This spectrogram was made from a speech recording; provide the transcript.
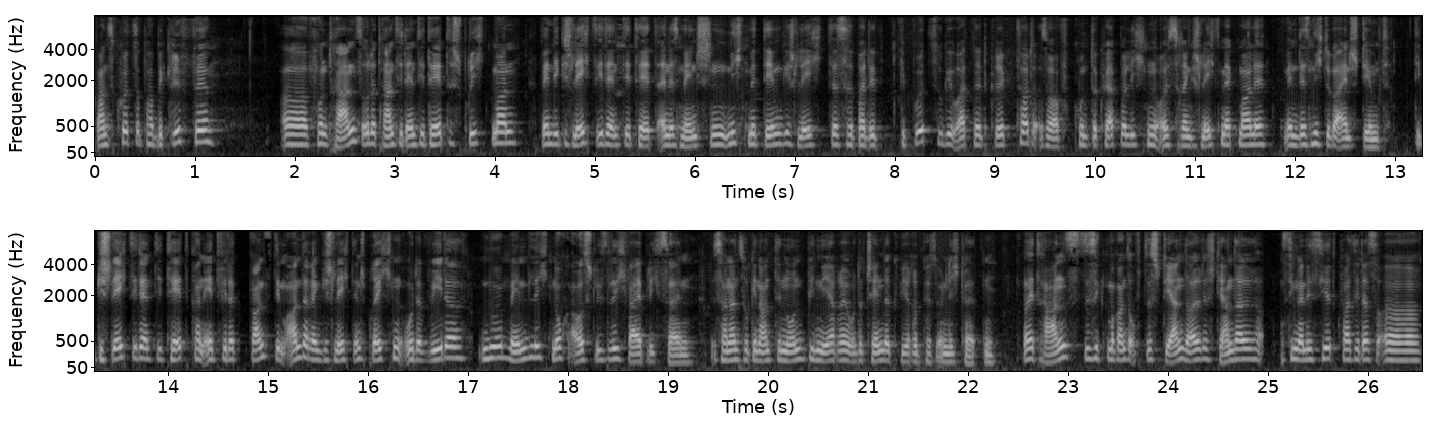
Ganz kurz ein paar Begriffe. Äh, von Trans oder Transidentität spricht man, wenn die Geschlechtsidentität eines Menschen nicht mit dem Geschlecht, das er bei der Geburt zugeordnet gekriegt hat, also aufgrund der körperlichen äußeren Geschlechtsmerkmale, wenn das nicht übereinstimmt. Die Geschlechtsidentität kann entweder ganz dem anderen Geschlecht entsprechen oder weder nur männlich noch ausschließlich weiblich sein. Das sind dann sogenannte non-binäre oder genderqueere Persönlichkeiten. Bei Trans, da sieht man ganz oft das Sterndal. Das Sterndal signalisiert quasi, dass äh,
